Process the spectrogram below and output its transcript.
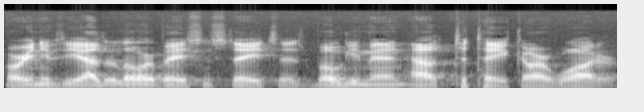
or any of the other lower basin states as bogeymen out to take our water?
